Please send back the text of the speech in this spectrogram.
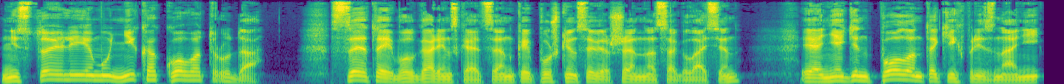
не стоили ему никакого труда. С этой булгаринской оценкой Пушкин совершенно согласен, и Онегин полон таких признаний.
